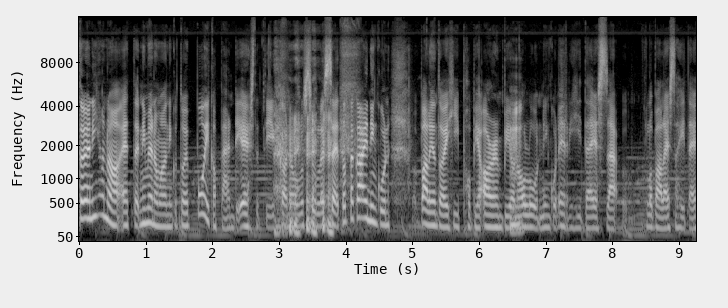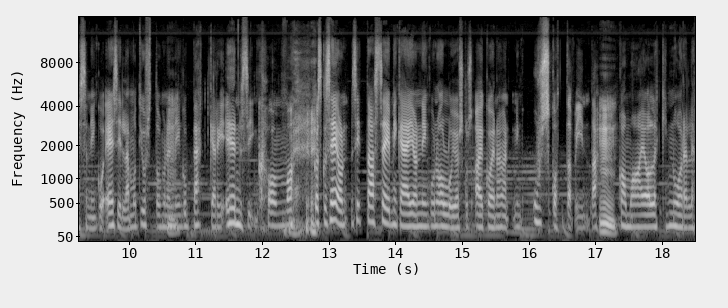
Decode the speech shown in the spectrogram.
Toi on ihanaa, että nimenomaan niin toi poikabändi-estetiikka on ollut sulle se. Totta kai niin kuin, paljon toi hip-hop ja R&B on Mm. ollut niin kuin eri hiteissä, globaaleissa hiteissä niin kuin esillä, mutta just tuommoinen Mm. niin kuin bäkkäri ensin homma. koska se on sitten taas se, mikä ei ole niin kuin ollut joskus aikoinaan niin kuin uskottavinta Mm. kamaa jollekin nuorelle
